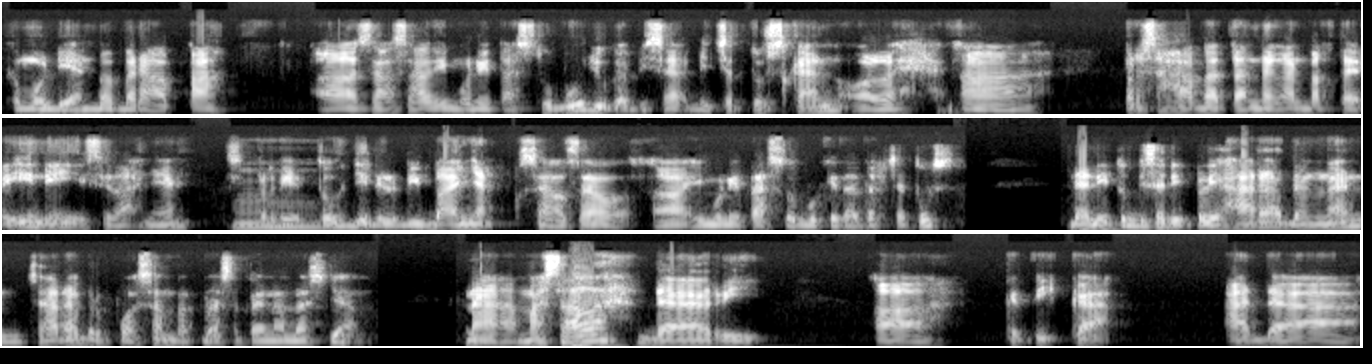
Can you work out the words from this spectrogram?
Kemudian beberapa uh, sel-sel imunitas tubuh juga bisa dicetuskan oleh uh, persahabatan dengan bakteri ini istilahnya seperti hmm. itu jadi lebih banyak sel-sel uh, imunitas tubuh kita tercetus dan itu bisa dipelihara dengan cara berpuasa 14 sampai 16 jam. Nah, masalah dari uh, ketika ada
